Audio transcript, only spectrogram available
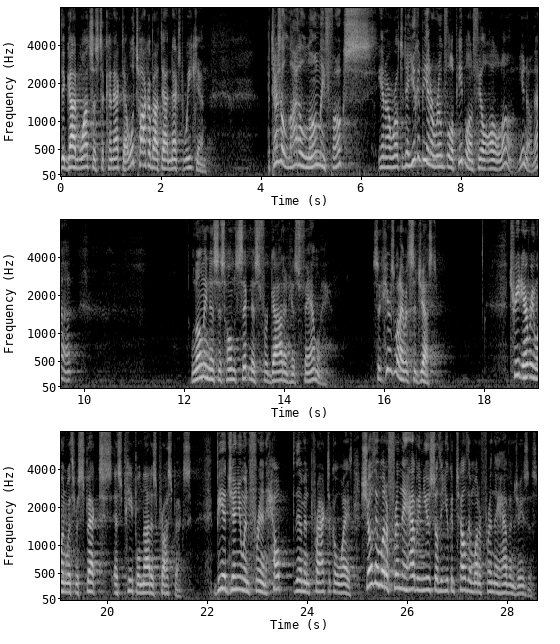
that God wants us to connect at. We'll talk about that next weekend. But there's a lot of lonely folks in our world today. You could be in a room full of people and feel all alone. You know that. Loneliness is homesickness for God and His family. So here's what I would suggest treat everyone with respect as people, not as prospects. Be a genuine friend. Help them in practical ways. Show them what a friend they have in you so that you can tell them what a friend they have in Jesus.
